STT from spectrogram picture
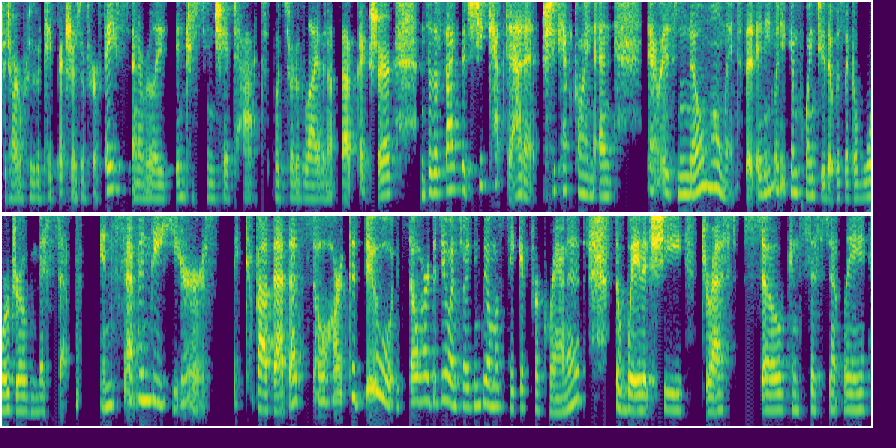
photographers would take pictures of her face and a really interesting shaped hat would sort of liven up that picture. And so the fact that she kept at it, she kept going, and there is no moment that anybody can point to that was like a wardrobe misstep in 70 years think about that. That's so hard to do. It's so hard to do. And so I think we almost take it for granted the way that she dressed so consistently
